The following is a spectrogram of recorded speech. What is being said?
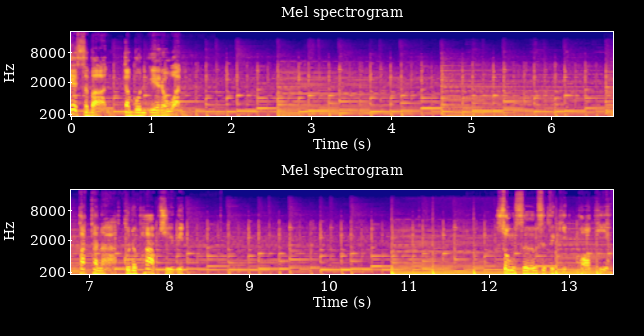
เทศบาลตำบลเอราวัณพัฒนาคุณภาพชีวิต ส่งเสริมเศรษฐกิจพอเพียง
